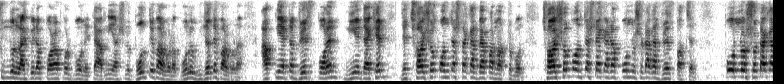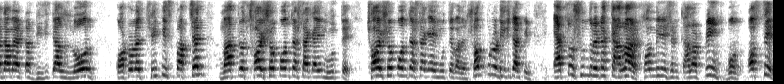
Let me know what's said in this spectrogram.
সুন্দর লাগবে এটা পরার পর বোন, এটা আমি আসলে বলতে পারব না, বলে বুঝাতে পারব না। আপনি একটা ড্রেস পরেন, নিয়ে দেখেন যে ছয়শো পঞ্চাশ টাকার ব্যাপার মাত্র বোন। ছয়শো পঞ্চাশ টাকা একটা পনেরোশো টাকার ড্রেস পাচ্ছেন। পনেরোশো টাকা দামে একটা ডিজিটাল লোন কটনের থ্রি পিস পাচ্ছেন, মাত্র ছয়শো পঞ্চাশ টাকা এই মুহূর্তে। ছয়শো পঞ্চাশ টাকা এই মুহূর্তে পাচ্ছেন। সম্পূর্ণ ডিজিটাল প্রিন্ট এত সুন্দর একটা কালার কম্বিনেশন কালার প্রিন্ট বোন, অস্থির।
